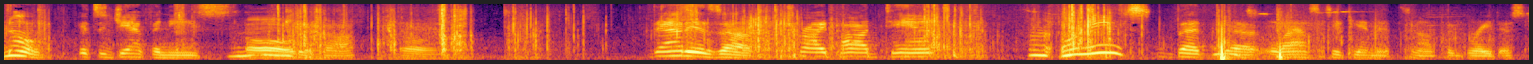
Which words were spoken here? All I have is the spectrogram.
No, it's a Japanese. Oh. Mm-hmm. Oh. That is a tripod tent, uh, but the elastic in it's not the greatest.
